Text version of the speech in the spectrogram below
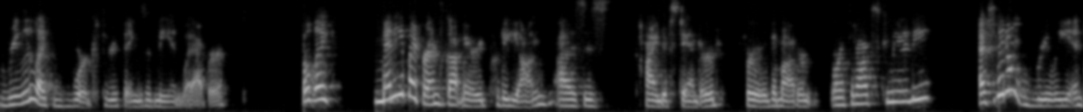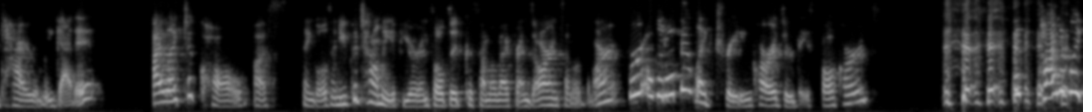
really like work through things with me and whatever. But like many of my friends got married pretty young, as is kind of standard for the modern Orthodox community. And so they don't really entirely get it. I like to call us singles, and you could tell me if you're insulted because some of my friends are and some of them aren't, we're a little bit like trading cards or baseball cards. it's kind of like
